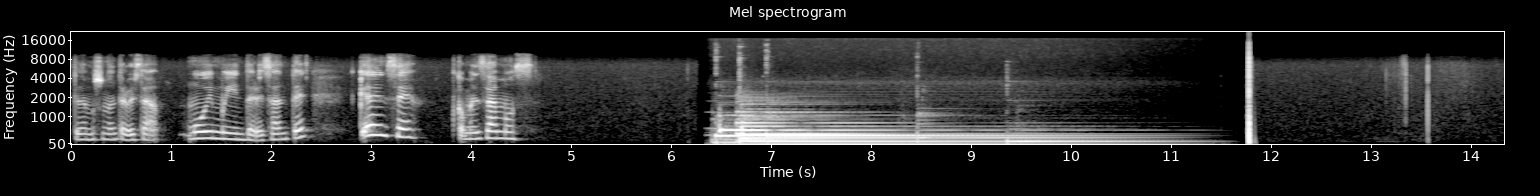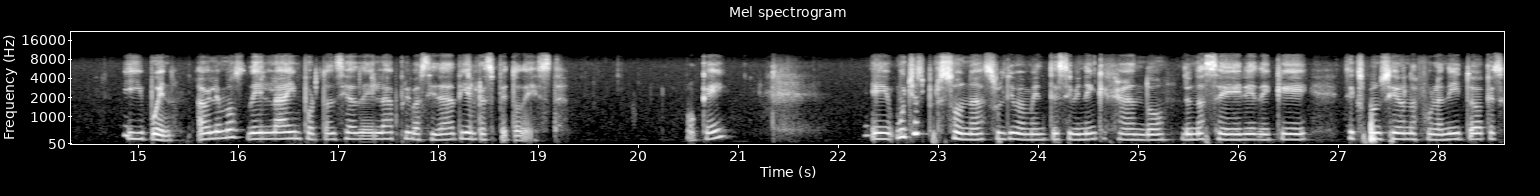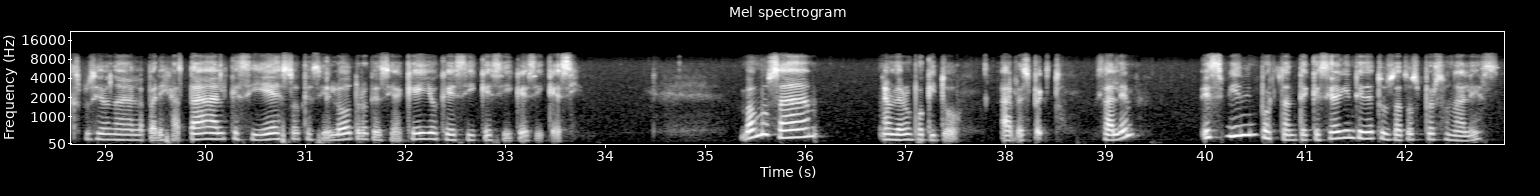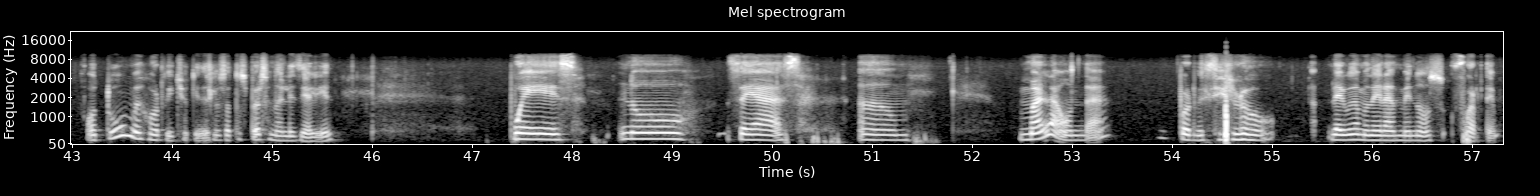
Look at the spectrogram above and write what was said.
Tenemos una entrevista muy, muy interesante. Quédense, comenzamos. Y bueno, hablemos de la importancia de la privacidad y el respeto de esta. ¿Ok? Eh, muchas personas últimamente se vienen quejando de una serie de que se expusieron a fulanito, que se expusieron a la pareja tal, que si esto, que si el otro, que si aquello, que sí, que sí, que sí, que sí. Vamos a hablar un poquito al respecto, ¿sale? Es bien importante que si alguien tiene tus datos personales, o tú, mejor dicho, tienes los datos personales de alguien, pues no seas mala onda, por decirlo de alguna manera menos fuerte.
